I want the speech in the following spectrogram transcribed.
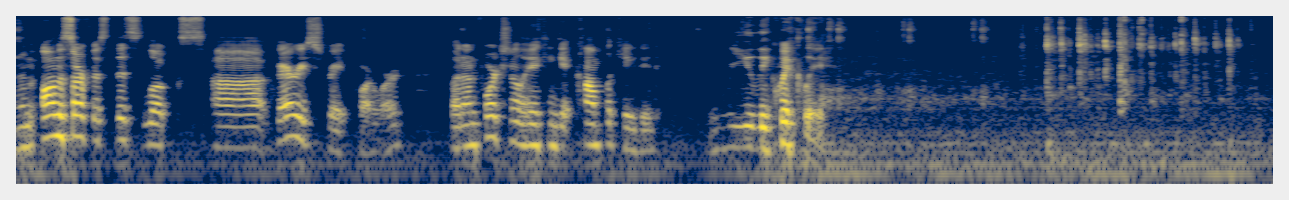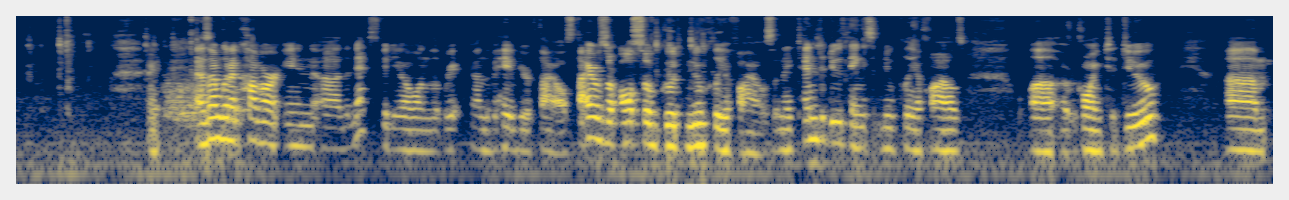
And on the surface, this looks uh, very straightforward, but unfortunately, it can get complicated really quickly. Right. As I'm going to cover in uh, the next video on the on the behavior of thiols, thiols are also good nucleophiles, and they tend to do things that nucleophiles uh, are going to do. Um,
